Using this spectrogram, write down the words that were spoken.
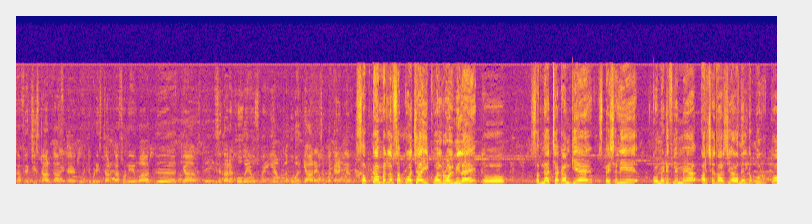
काफ़ी अच्छी स्टार कास्ट है तो इतनी बड़ी स्टार कास्ट होने के बाद, क्या सितारे खो गए हैं उसमें? या मतलब उभर के आ रहे हैं सबका कैरेक्टर सबका मतलब सबको अच्छा इक्वल रोल मिला है तो सबने अच्छा काम किया है स्पेशली कॉमेडी फ़िल्म में अरशद वारसी और अनिल कपूर तो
